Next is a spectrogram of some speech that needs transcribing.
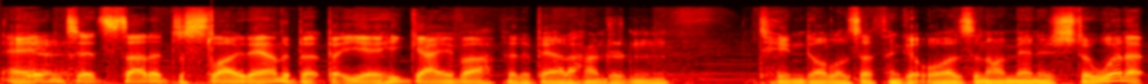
and Yeah. it started to slow down a bit. But yeah, he gave up at about one hundred and ten dollars, I think it was, and I managed to win it.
